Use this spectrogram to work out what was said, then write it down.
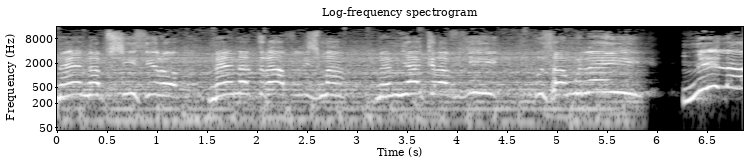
με ένα ψήθυρο, με ένα τράπλισμα, με μια κραυγή που θα μου λέει «Μίλα!»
